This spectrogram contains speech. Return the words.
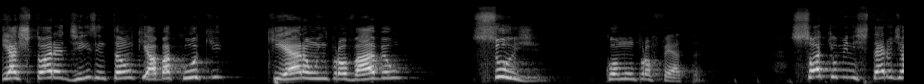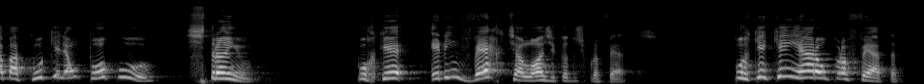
E a história diz então que Abacuque, que era um improvável, surge como um profeta. Só que o ministério de Abacuque ele é um pouco estranho, porque ele inverte a lógica dos profetas. Porque quem era o profeta?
